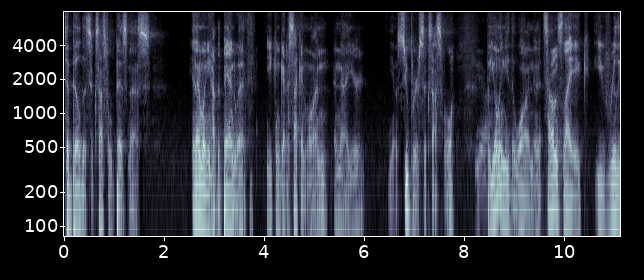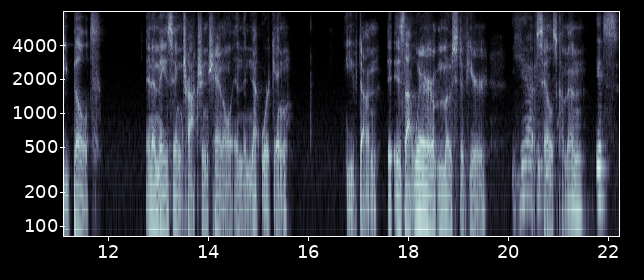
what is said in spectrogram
to build a successful business. And then when you have the bandwidth, you can get a second one and now you're you know super successful. Yeah. But you only need the one and it sounds like you've really built an amazing traction channel in the networking you've done. Is that where most of your yeah. sales come in? It's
